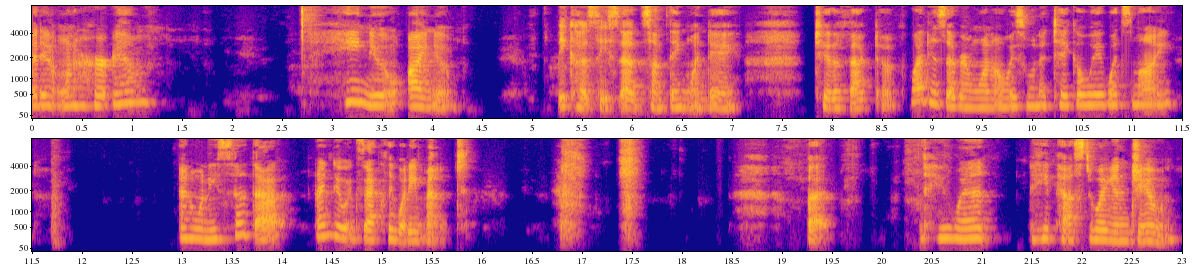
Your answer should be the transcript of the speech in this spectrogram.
I didn't want to hurt him. He knew I knew because he said something one day to the fact of, Why does everyone always want to take away what's mine? And when he said that, I knew exactly what he meant. But he went, he passed away in June.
